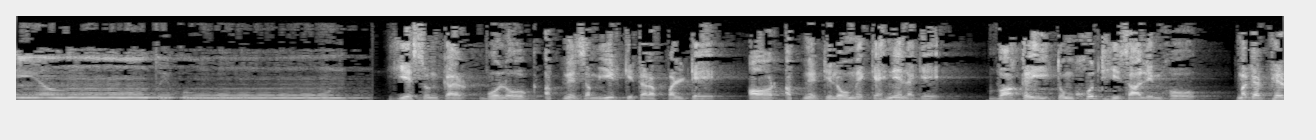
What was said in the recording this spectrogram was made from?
ينطقون یہ سن کر وہ لوگ اپنے ضمیر کی طرف پلٹے اور اپنے دلوں میں کہنے لگے، واقعی تم خود ہی ظالم ہو۔ مگر پھر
